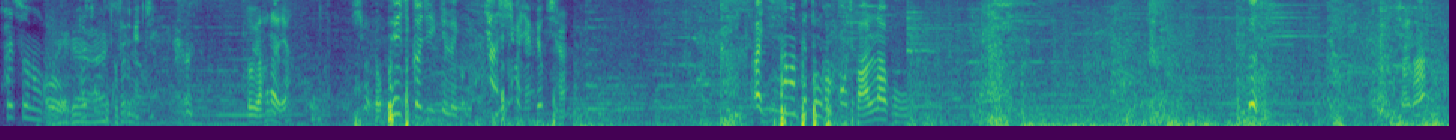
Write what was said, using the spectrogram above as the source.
팔 쏘는 거팔 쏘는 거 그대로 겠지? 너 왜 하나냐? 씨발 몇 페이지까지 있길래 이거 야 씨발 얘 멱지라. 아 이상한 패턴 갖고 오지 말라고. 끝. 잘가.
